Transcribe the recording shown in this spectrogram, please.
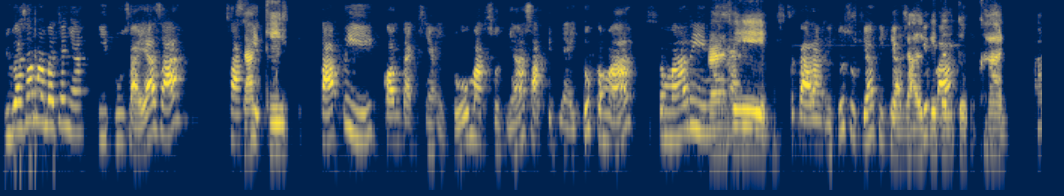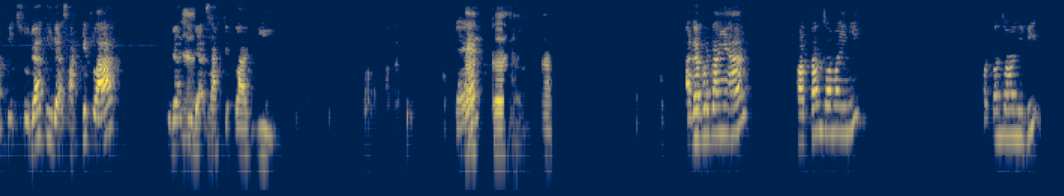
juga sama bacanya. Ibu saya sah sakit. Sakit. Tapi konteksnya itu maksudnya sakitnya itu kema kemarin. Nah, Kemarin. sekarang itu sudah tidak Tinggal sakit lah ditentukan. nanti sudah tidak sakit lah, sudah Ya. tidak sakit lagi. Oke, Ke ada pertanyaan? Fatan sama ini? Fatan sama Didi?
